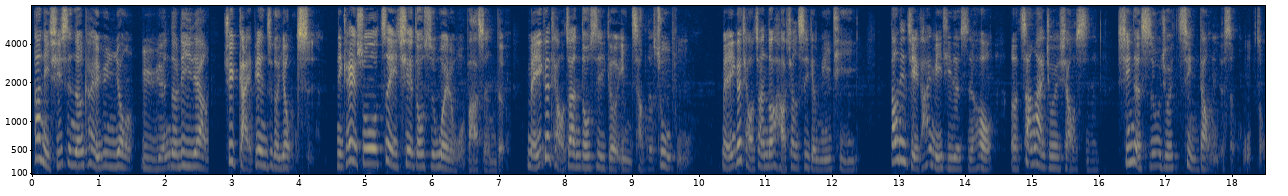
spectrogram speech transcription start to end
但你其实呢，可以运用语言的力量去改变这个用词。你可以说：这一切都是为了我发生的。每一个挑战都是一个隐藏的祝福，每一个挑战都好像是一个谜题。当你解开谜题的时候，呃，障碍就会消失，新的事物就会进到你的生活中。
